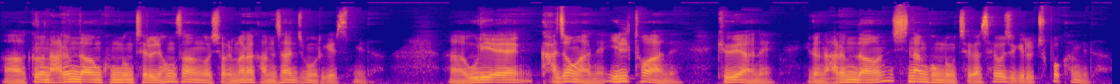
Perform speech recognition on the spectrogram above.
아, 그런 아름다운 공동체를 형성한 것이 얼마나 감사한지 모르겠습니다. 우리의 가정 안에, 일터 안에, 교회 안에 이런 아름다운 신앙 공동체가 세워지기를 축복합니다.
